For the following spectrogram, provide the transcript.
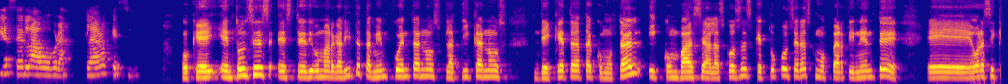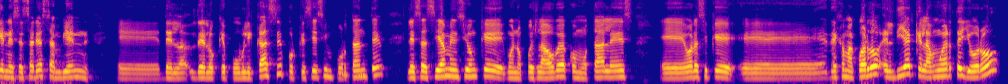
y hacer la obra. Claro que sí. Ok, entonces, este, digo, Margarita, también cuéntanos, platícanos de qué trata como tal y con base a las cosas que tú consideras como pertinente, eh, ahora sí que necesarias también eh, de, lo que publicaste, porque sí es importante. Les hacía mención que, bueno, pues la obra como tal es, eh, ahora sí que, déjame acuerdo, el día que la muerte lloró,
